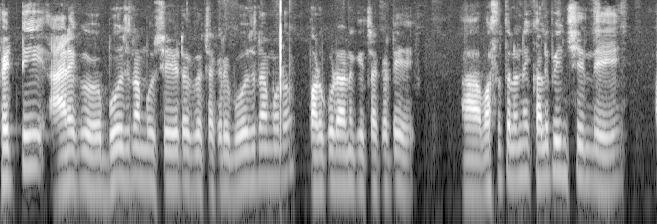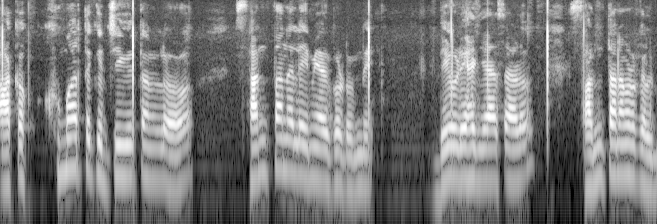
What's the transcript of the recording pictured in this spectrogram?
పెట్టి ఆయనకు భోజనము చేయటకు చక్కటి భోజనమును పడుకోవడానికి చక్కటి ఆ, కల్పించింది. ఆ యొక్క కుమార్తెకు జీవితంలో సంతానలేమి ఒకటి ఉంది. దేవుడు ఏం చేస్తాడు? సంతానం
